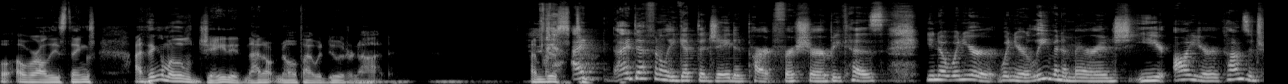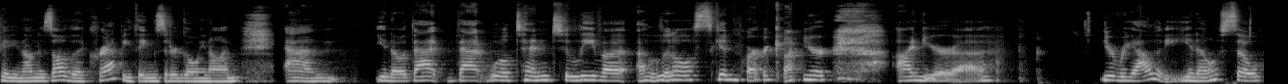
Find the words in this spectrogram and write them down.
over all these things, I think I'm a little jaded and I don't know if I would do it or not. I'm just, I I definitely get the jaded part for sure because you know when you're when you're leaving a marriage, you all you're concentrating on is all the crappy things that are going on and you know that that will tend to leave a, a little skid mark on your on your uh your reality, you know? So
